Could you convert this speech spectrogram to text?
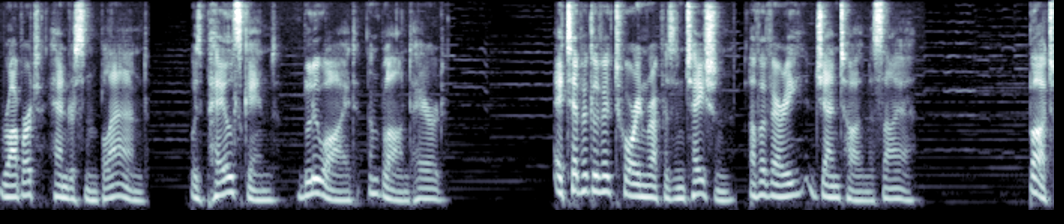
Robert Henderson Bland, was pale skinned, blue eyed, and blonde haired. A typical Victorian representation of a very Gentile Messiah. But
